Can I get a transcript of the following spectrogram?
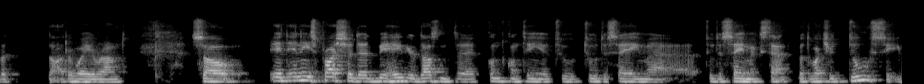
but the other way around. So in, in East Prussia, that behavior doesn't uh, continue to to the same to the same extent. But what you do see,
